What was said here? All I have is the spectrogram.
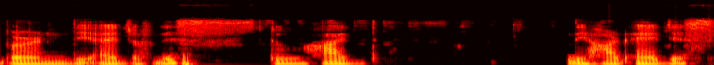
burn the edge of this to hide the hard edges.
